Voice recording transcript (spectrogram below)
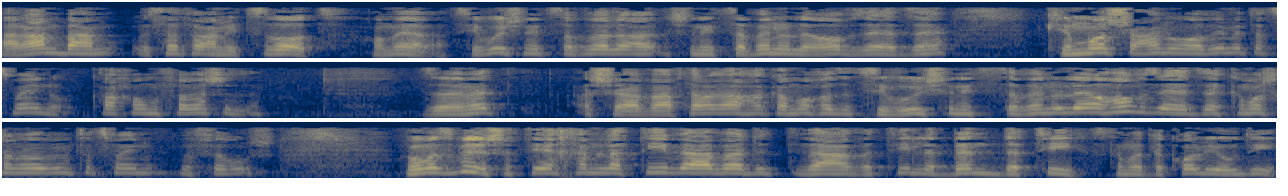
הרמב"ם בספר המצוות אומר, הציווי שנצטווינו לאהוב זה את זה, כמו שאנו אוהבים את עצמנו, ככה הוא מפרש את זה. זה באמת, שאהבת לרעך כמוך זה ציווי שנצטווינו לאהוב זה את זה, כמו שאנו אוהבים את עצמנו, בפירוש. והוא מסביר שתהיה חמלתי ואהבתי לבן דתי, זאת אומרת לכל יהודי,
